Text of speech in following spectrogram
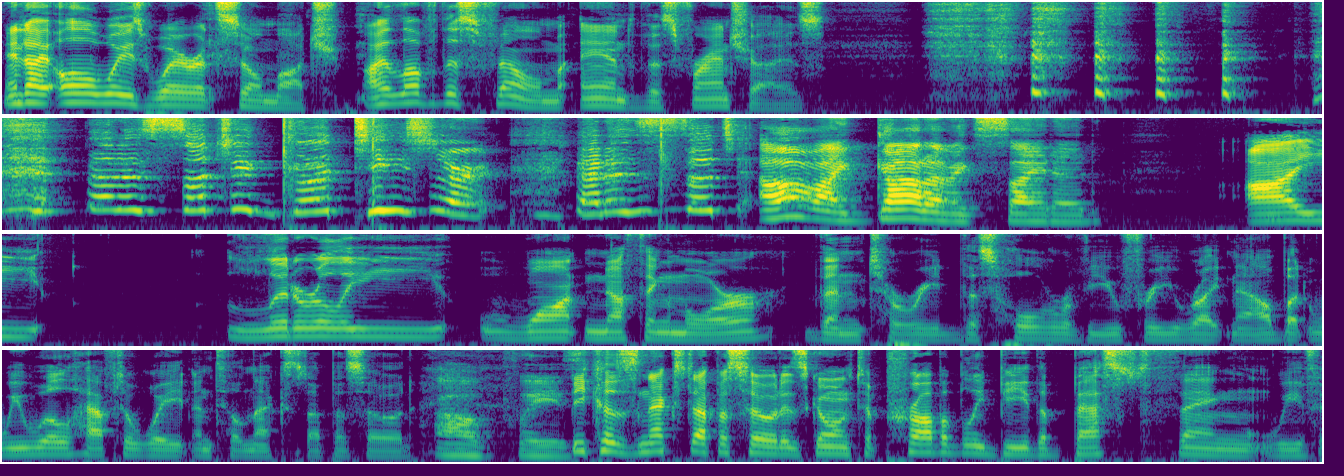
and I always wear it so much. I love this film and this franchise. Such a good T-shirt. That is such. Oh my god, I'm excited. I literally want nothing more than to read this whole review for you right now, but we will have to wait until next episode. Oh please. Because next episode is going to probably be the best thing we've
